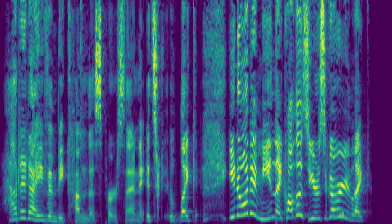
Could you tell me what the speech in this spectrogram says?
How did I even become this person? It's like, you know what I mean? Like all those years ago, you're like,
